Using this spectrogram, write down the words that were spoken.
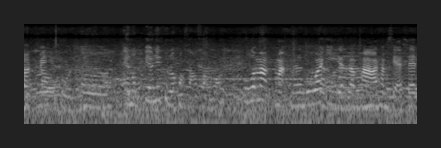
รสไม่คุ้น เออไอ้รสเปรี้ยวนี่คือรสของสาวฟองกูว่าหมักหมักมันกูว่าอีมะพร้าวทำเสียเส้น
